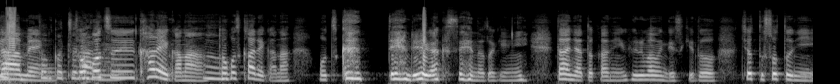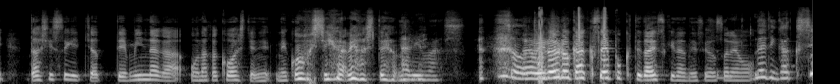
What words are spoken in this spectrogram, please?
ラーメン、豚骨カレーかな、うん豚骨カレーかな？を作って留学生の時に、ターニャとかに振る舞うんですけど、ちょっと外に出しすぎちゃって、みんながお腹壊して、ね、寝込むシーンがありましたよね。あります。そう。いろいろ学生っぽくて大好きなんですよ、それも。だって学生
